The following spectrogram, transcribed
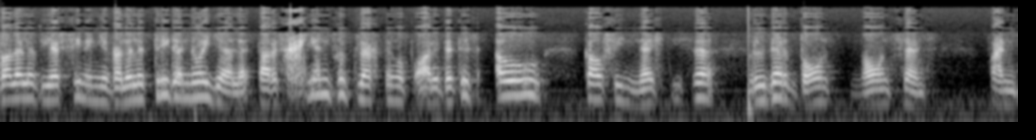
wil hulle weer sien en jy wil hulle treat dan nooi jy hulle. Daar is geen verpligting op aarde. Dit is ou kalvinistiese broederbond nonsens van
